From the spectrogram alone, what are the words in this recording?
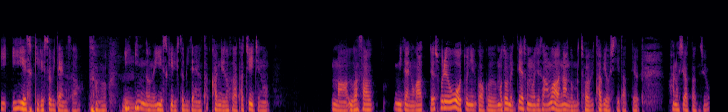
イイエス・キリストみたいなさ、その、イインドのイエス・キリストみたいなた感じのさ、立ち位置の、まあ、噂みたいのがあって、それをとにかく求めて、そのおじさんは何度も旅旅をしてたっていう話だったんですよ。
